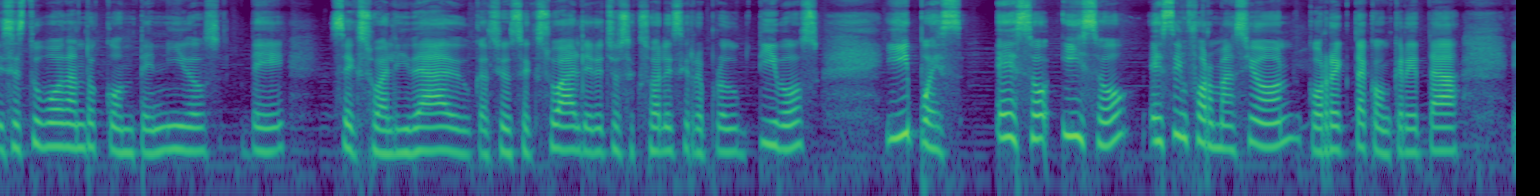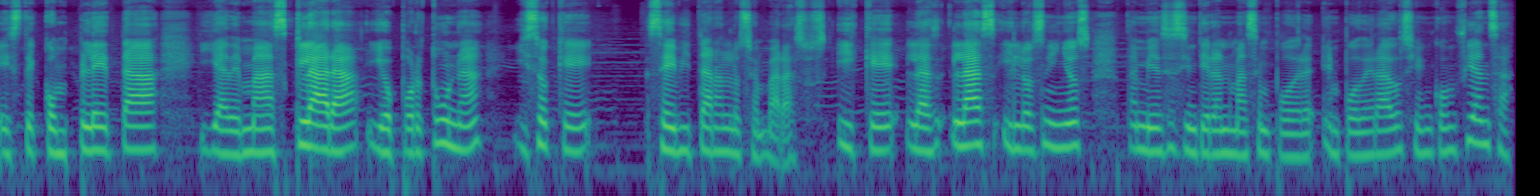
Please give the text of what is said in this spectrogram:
les estuvo dando contenidos de sexualidad, educación sexual, derechos sexuales y reproductivos. Y pues eso hizo, esa información correcta, concreta, este, completa y además clara y oportuna, hizo que se evitaran los embarazos y que las, las y los niños también se sintieran más empoder- empoderados y en confianza.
